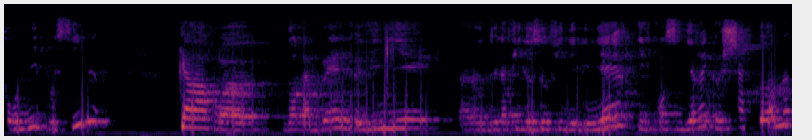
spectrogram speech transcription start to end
pour lui possible, car dans la belle lignée euh, de la philosophie des Lumières, il considérait que chaque homme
